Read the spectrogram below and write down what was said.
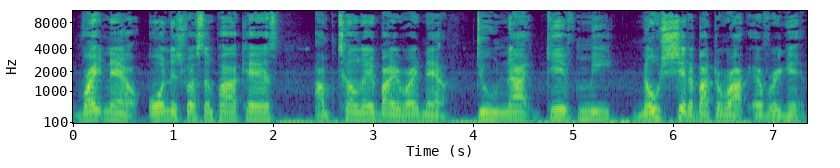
right now on this wrestling podcast, I'm telling everybody right now, do not give me no shit about The Rock ever again.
